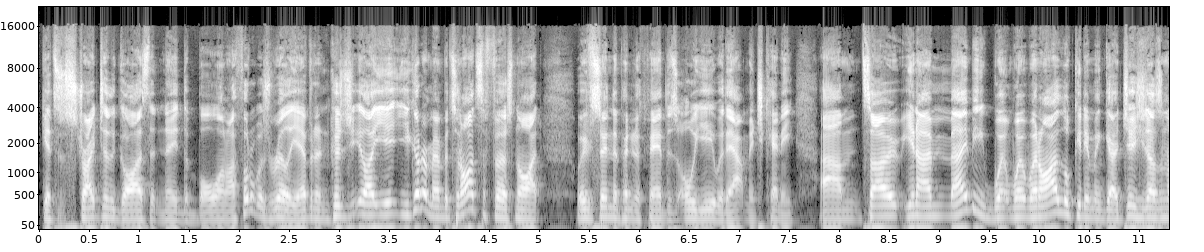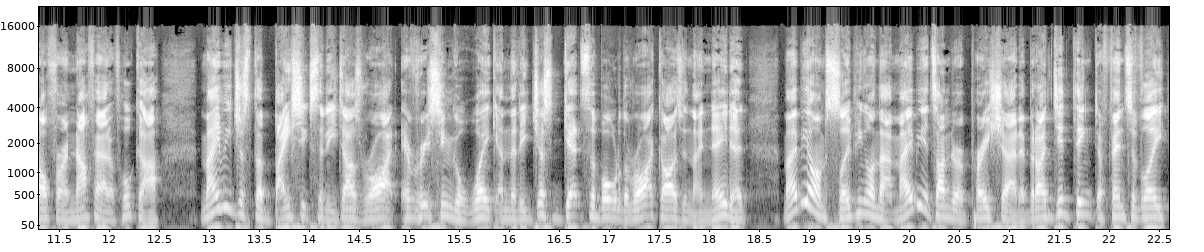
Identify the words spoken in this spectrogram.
gets it straight to the guys that need the ball. And I thought it was really evident because like, you, you got to remember tonight's the first night we've seen the Penrith Panthers all year without Mitch Kenny. Um, so you know maybe when, when, when I look at him and go, geez, he doesn't offer enough out of hooker. Maybe just the basics that he does right every single week and that he just gets the ball to the right guys when they need it. Maybe I'm sleeping on that. Maybe it's underappreciated, but I did think defensively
